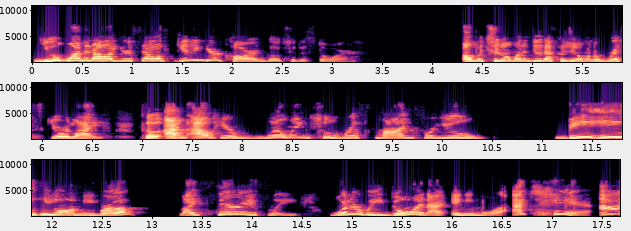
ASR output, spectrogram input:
You want it all yourself? Get in your car and go to the store. Oh, but you don't want to do that because you don't want to risk your life. So I'm out here willing to risk mine for you. Be easy on me, bro. Like seriously, what are we doing at anymore? I can't. I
